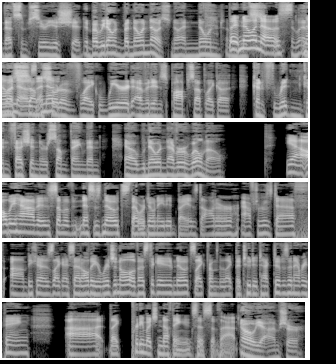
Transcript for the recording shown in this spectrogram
That's some serious shit. But we don't. But no one knows. No, and no one. I but mean, no one knows. un- no Unless one knows. some sort of like weird evidence pops up, like a conf- written confession or something, then uh, no one ever will know. yeah, all we have is some of Ness's notes that were donated by his daughter after his death. Um, because, like I said, all the original investigative notes, like from the like the two detectives and everything, uh, like pretty much nothing exists of that. Oh yeah, I'm sure.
